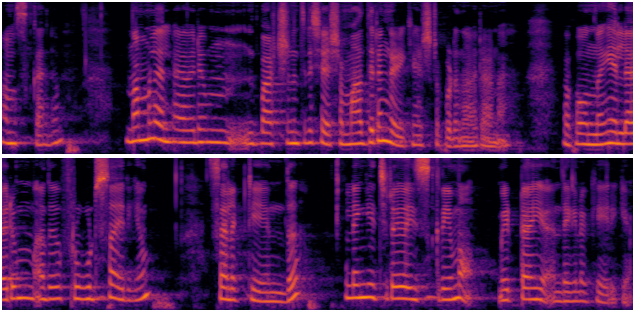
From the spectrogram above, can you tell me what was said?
നമസ്കാരം. നമ്മളെല്ലാവരും ഭക്ഷണത്തിന് ശേഷം മധുരം കഴിക്കാൻ ഇഷ്ടപ്പെടുന്നവരാണ്. അപ്പോൾ ഒന്നുകിൽ എല്ലാവരും അത് ഫ്രൂട്ട്സ് ആയിരിക്കും സെലക്ട് ചെയ്യുന്നത്. അല്ലെങ്കിൽ ഇച്ചിരി ഐസ്ക്രീമോ മിഠായിയോ എന്തെങ്കിലുമൊക്കെ ആയിരിക്കും.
